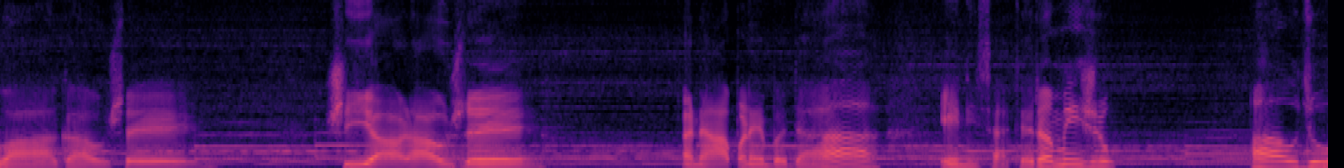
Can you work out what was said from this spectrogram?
વાઘ આવશે. શિયાળ આવશે. અને આપણે બધા એની સાથે રમીશું. આવજો.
